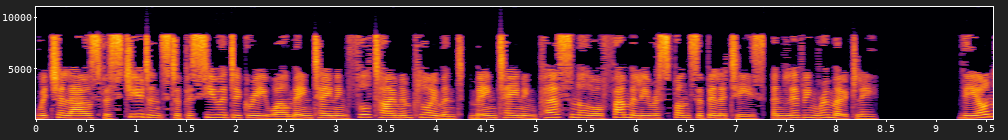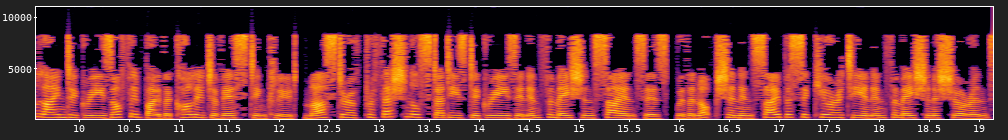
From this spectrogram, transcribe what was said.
which allows for students to pursue a degree while maintaining full-time employment, maintaining personal or family responsibilities, and living remotely. The online degrees offered by the College of IST include, Master of Professional Studies degrees in Information Sciences, with an option in Cybersecurity and Information Assurance,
